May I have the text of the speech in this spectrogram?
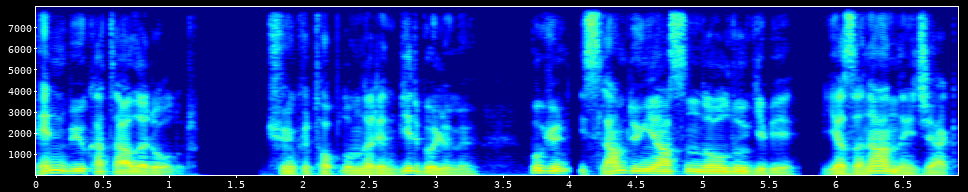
en büyük hataları olur. Çünkü toplumların bir bölümü bugün İslam dünyasında olduğu gibi yazanı anlayacak,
